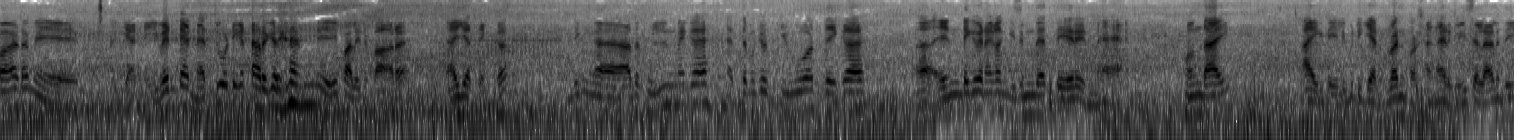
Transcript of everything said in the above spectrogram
ඔයාලට මේ කියන්නේ ඉවෙන්ට් එක නැතුව ටිකට් අරගෙන යන්නේ ඒ පළවෙනි පාර අයියත් එක්ක. ඉතින් අද ෆිල්ම් එක ඇත්තම කිව්වොත් ඒක එන්ඩ් එක වෙනකන් කිසිම දෙයක් තේරෙන්නේ නැහැ. හොඳයි. ආයෙ ඩෙලිබිටි කියන්න පුළුවන්. ප්‍රශ්න නැහැ රිලීස් වෙලා නැති.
